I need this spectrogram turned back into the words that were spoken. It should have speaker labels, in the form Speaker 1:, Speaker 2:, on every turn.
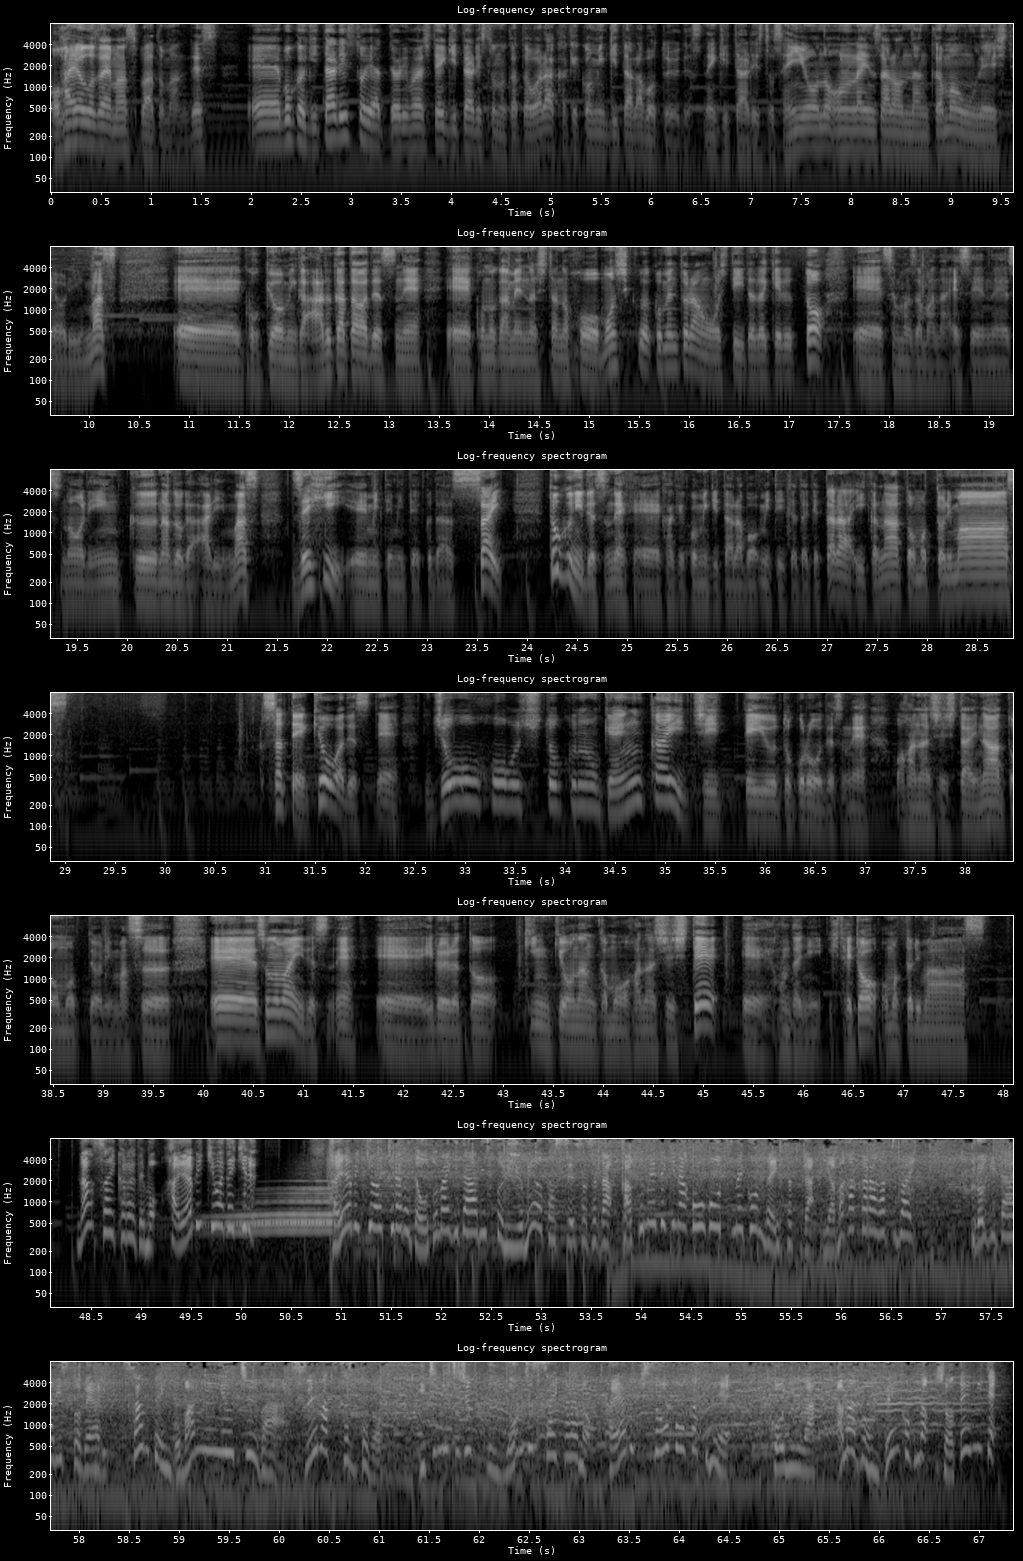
Speaker 1: おはようございます。バートマンです。えー僕はギタリストをやっておりまして、ギタリストの傍ら、駆け込みギタラボというですね、ギタリスト専用のオンラインサロンなんかも運営しております。えーご興味がある方はですね、えーこの画面の下の方、もしくはコメント欄を押していただけると、えー様々な SNS のリンクなどがあります。ぜひ、え見てみてください。特にですね、え駆け込みギタラボ見ていただけたらいいかなと思っております。さて今日はですね情報取得の限界値っていうところをですねお話ししたいなと思っております、えーその前にですね、えーいろいろと近況なんかもお話しして、えー本題に行きたいと思っております。
Speaker 2: 何歳からでも早弾きはできる。早弾きを諦めた大人ギタリストに夢を達成させた革命的な方法を詰め込んだ一冊がヤマハから発売。プロギタリストであり3.5万人 YouTuber 末松和人の1日10分40歳からの早弾き総合革命購入は Amazon 全国の書店にて。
